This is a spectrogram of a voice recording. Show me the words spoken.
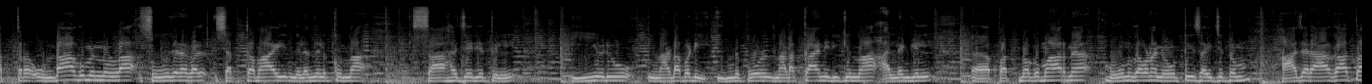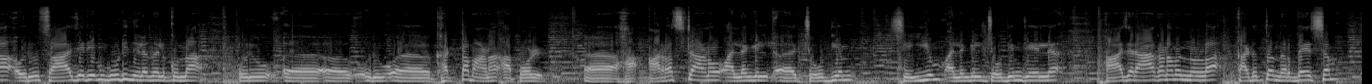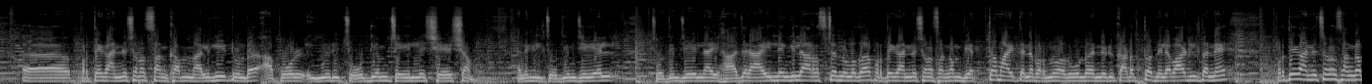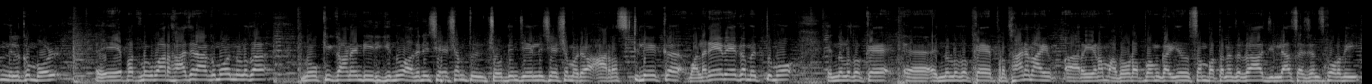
അത്ര ഉണ്ടാകുമെന്നുള്ള സൂചനകൾ ശക്തമായി നിലനിൽക്കുന്ന സാഹചര്യത്തിൽ ഈ ഒരു നടപടി ഇന്നിപ്പോൾ നടക്കാനിരിക്കുന്ന അല്ലെങ്കിൽ പത്മകുമാറിന് മൂന്ന് തവണ നോട്ടീസ് അയച്ചിട്ടും ഹാജരാകാത്ത ഒരു സാഹചര്യം കൂടി നിലനിൽക്കുന്ന ഒരു ഒരു ഘട്ടമാണ് അപ്പോൾ അറസ്റ്റാണോ അല്ലെങ്കിൽ ചോദ്യം ചെയ്യും അല്ലെങ്കിൽ ചോദ്യം ചെയ്യലിന് ഹാജരാകണമെന്നുള്ള കടുത്ത നിർദ്ദേശം പ്രത്യേക അന്വേഷണ സംഘം നൽകിയിട്ടുണ്ട്. അപ്പോൾ ഈ ഒരു ചോദ്യം ചെയ്യലിന് ശേഷം അല്ലെങ്കിൽ ചോദ്യം ചെയ്യൽ ചോദ്യം ചെയ്യലിനായി ഹാജരായില്ലെങ്കിൽ അറസ്റ്റ് എന്നുള്ളത് പ്രത്യേക അന്വേഷണ സംഘം വ്യക്തമായി തന്നെ പറഞ്ഞു. അതുകൊണ്ട് തന്നെ ഒരു കടുത്ത നിലപാടിൽ തന്നെ പ്രത്യേക അന്വേഷണ സംഘം നിൽക്കുമ്പോൾ എ പത്മകുമാർ ഹാജരാകുമോ എന്നുള്ളത് നോക്കി കാണേണ്ടിയിരിക്കുന്നു. അതിനുശേഷം ചോദ്യം ചെയ്യലിന് ശേഷം ഒരു അറസ്റ്റിലേക്ക് വളരെ വേഗം എത്തുമോ എന്നുള്ളതൊക്കെ എന്നുള്ളതൊക്കെ പ്രധാനമായും അറിയണം. അതോടൊപ്പം കഴിഞ്ഞ ദിവസം പത്തനംതിട്ട ജില്ലാ സെഷൻസ് കോടതി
